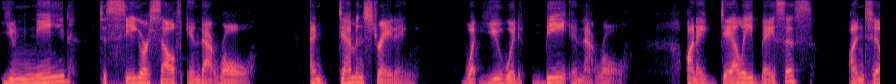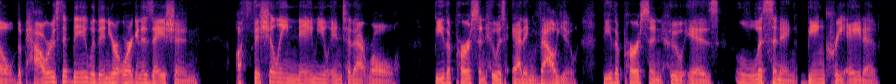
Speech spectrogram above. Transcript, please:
you need to see yourself in that role and demonstrating what you would be in that role on a daily basis until the powers that be within your organization officially name you into that role. Be the person who is adding value, be the person who is listening, being creative,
